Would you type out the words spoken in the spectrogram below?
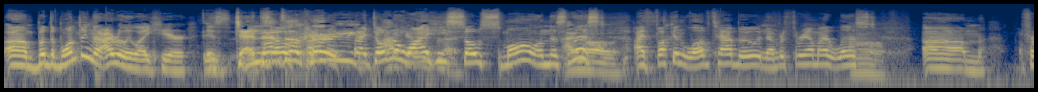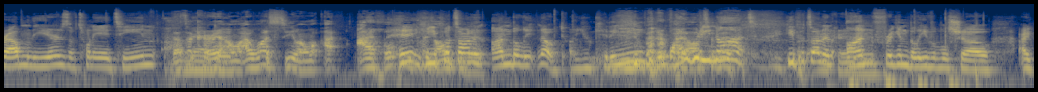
Um, but the one thing that I really like here is, Is Denzel, Denzel Curry. Curry. I don't I know can't why wait for he's that. so small on this I list. know. I fucking love Taboo, number three on my list. Oh. Um, for album of the years of 2018. That's oh, a man, Curry. dude. I, I want to see him. I, want, I, I hope He, plays he puts on an Ultimate. unbelievable. No, are you kidding me? better Why would he Ultimate. not? He puts on an crazy. unfriggin' believable show. I,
